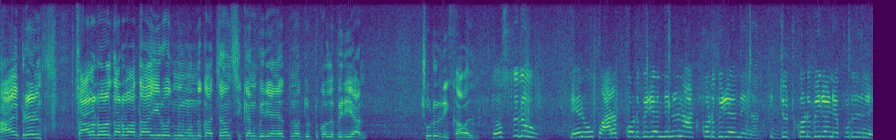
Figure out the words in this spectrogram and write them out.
హాయ్ ఫ్రెండ్స్ చాలా రోజుల తర్వాత ఈరోజు మీ ముందుకు వచ్చాం. చికెన్ బిర్యానీ చేస్తున్నాం జుట్టుకొల్ల బిర్యానీ. చూడండి కావాలి. దోస్తులు నేను పారపుకోడి బిర్యానీ తిన్నా నాటుకోడి బిర్యానీ తిన్నా. ఇది జుట్టుకోడి బిర్యానీ ఎప్పుడు తినలే.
